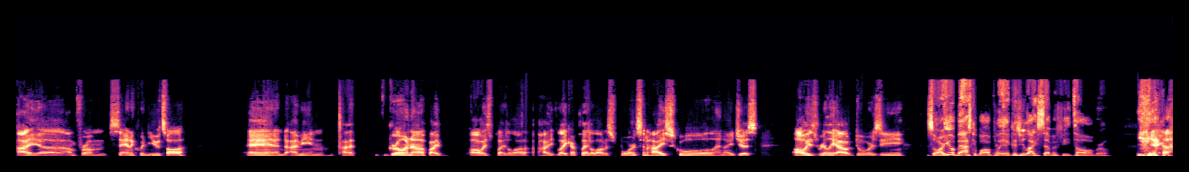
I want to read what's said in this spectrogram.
I uh I'm from Santaquin, Utah. And I mean, I, growing up, I always played a lot of high, like I played a lot of sports in high school, and I just always really outdoorsy. So, are you a basketball player? Because you're like seven feet tall, bro. Yeah.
